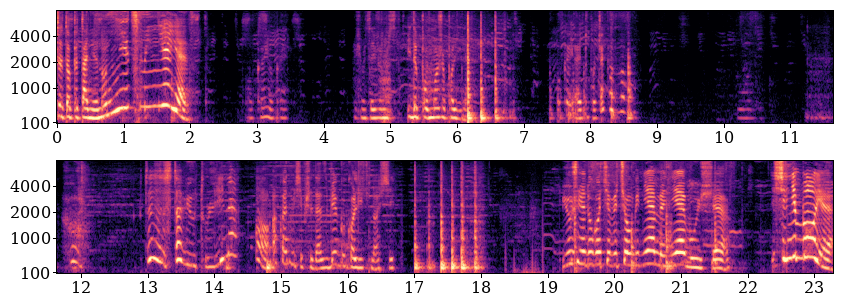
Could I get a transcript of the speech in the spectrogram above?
Słyszę to pytanie. No nic mi nie jest. Okej, okej. Musimy coś wymyślić. Idę po może Polinę. Okej, ale tu poczekam znowu. Ktoś zostawił tu linę? O, akurat mi się przyda. Zbieg okoliczności. Już niedługo cię wyciągniemy, nie bój się. Ja się nie boję.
